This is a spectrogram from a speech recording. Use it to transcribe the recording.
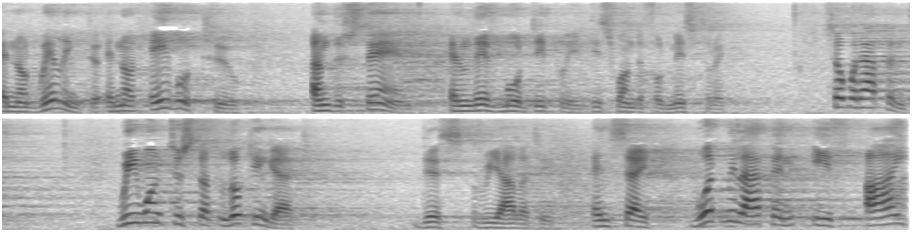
and not willing to and not able to understand and live more deeply this wonderful mystery. So, what happens? We want to start looking at this reality and say, what will happen if I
